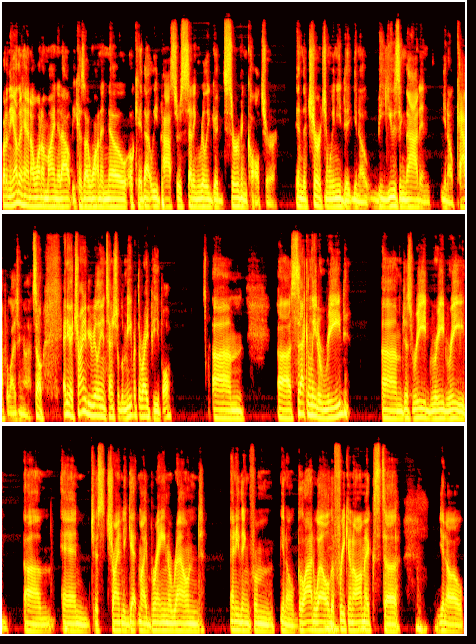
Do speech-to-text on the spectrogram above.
But on the other hand, I want to mine it out because I want to know, okay, that lead pastor is setting really good serving culture in the church, and we need to, you know, be using that and you know capitalizing on that. So, anyway, trying to be really intentional to meet with the right people. Um, uh, secondly, to read. um, just read, read, read, um, and just trying to get my brain around anything from you know Gladwell to Freakonomics to you know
